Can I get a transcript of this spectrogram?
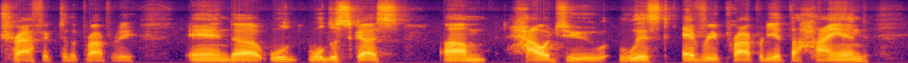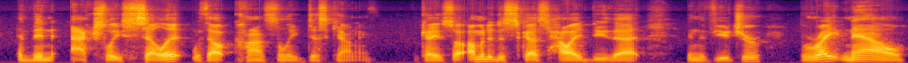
traffic to the property. And uh, we'll we'll discuss um, how to list every property at the high end and then actually sell it without constantly discounting. Okay, so I'm going to discuss how I do that in the future. But right now,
